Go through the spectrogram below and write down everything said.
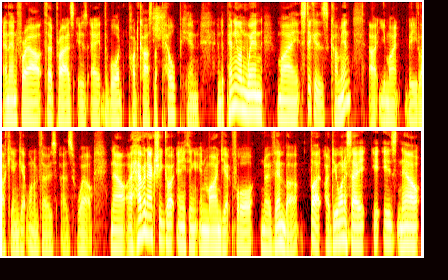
And then for our third prize is a the board podcast lapel pin. And depending on when my stickers come in, uh, you might be lucky and get one of those as well. Now, I haven't actually got anything in mind yet for November, but I do want to say it is now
